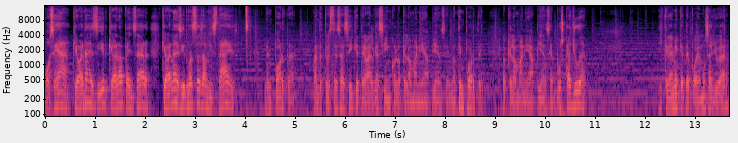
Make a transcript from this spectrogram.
O sea, ¿qué van a decir? ¿Qué van a pensar? ¿Qué van a decir nuestras amistades? No importa. Cuando tú estés así, que te valga cinco lo que la humanidad piense. No te importe lo que la humanidad piense. Busca ayuda. Y créeme que te podemos ayudar.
